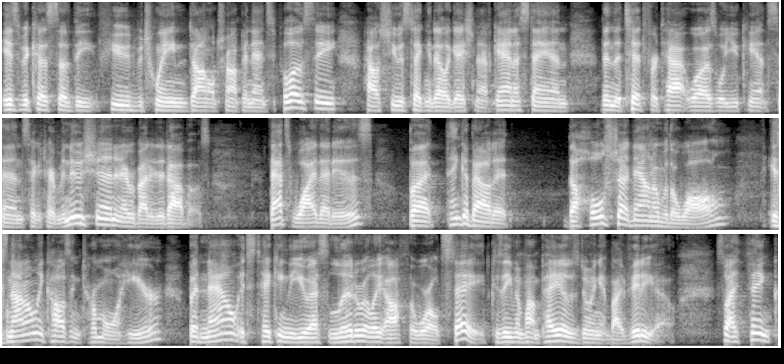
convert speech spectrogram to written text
is because of the feud between Donald Trump and Nancy Pelosi, how she was taking a delegation to Afghanistan. Then the tit for tat was, well, you can't send Secretary Mnuchin and everybody to Davos. That's why that is. But think about it the whole shutdown over the wall is not only causing turmoil here, but now it's taking the U.S. literally off the world stage, because even Pompeo is doing it by video. So I think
